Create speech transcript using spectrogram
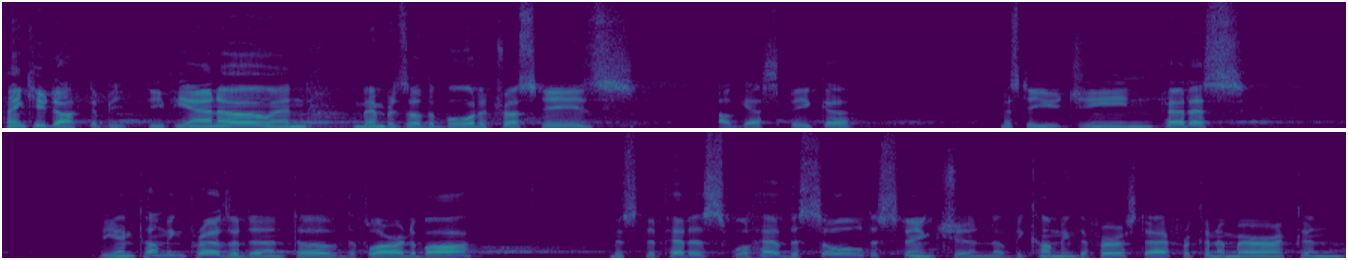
Thank you, Dr. DePiano and members of the Board of Trustees, our guest speaker, Mr. Eugene Pettis, the incoming president of the Florida Bar. Mr. Pettis will have the sole distinction of becoming the first African American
